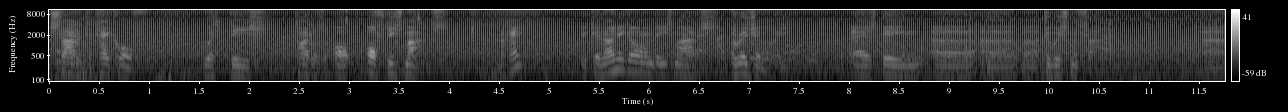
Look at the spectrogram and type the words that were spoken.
started to take off with these titles of, of these marks okay you can only go on these marks originally as being uh, uh, uh to Westminster um,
